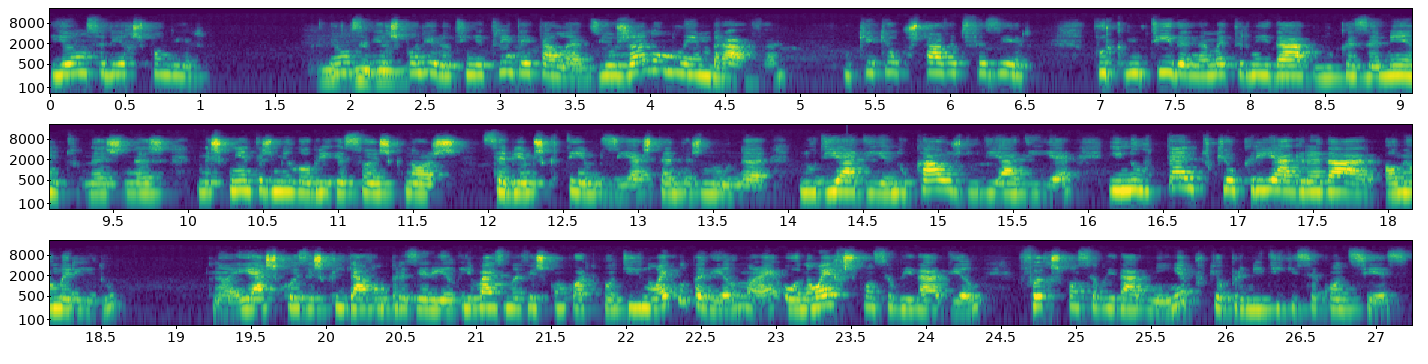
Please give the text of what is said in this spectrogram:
E eu não sabia responder. Eu não sabia responder, eu tinha 30 e tal anos e eu já não me lembrava o que é que eu gostava de fazer. Porque metida na maternidade, no casamento, nas, nas, nas 500 mil obrigações que nós sabemos que temos e às tantas no, na, no dia a dia, no caos do dia a dia, e no tanto que eu queria agradar ao meu marido, é? e às coisas que lhe davam prazer a ele, e mais uma vez concordo contigo, não é culpa dele, não é? Ou não é responsabilidade dele, foi responsabilidade minha, porque eu permiti que isso acontecesse.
